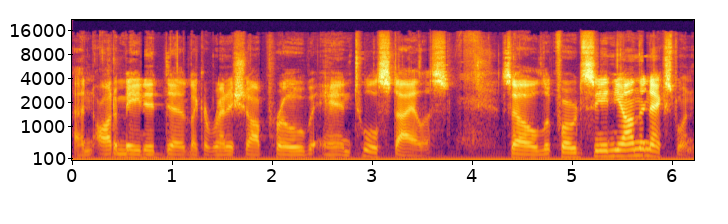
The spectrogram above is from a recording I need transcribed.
an automated uh, like a Renishaw probe and tool stylus. So look forward to seeing you on the next one.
